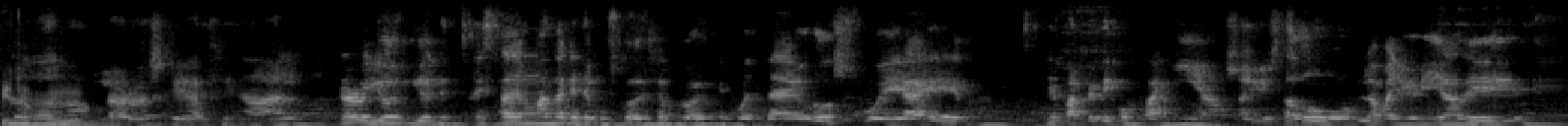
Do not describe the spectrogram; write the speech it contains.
No, no, no, claro, es que al final. Claro, yo, yo esta demanda que te he de ejemplo de 50 euros fue eh, de parte de compañía. O sea, yo he estado la mayoría de,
